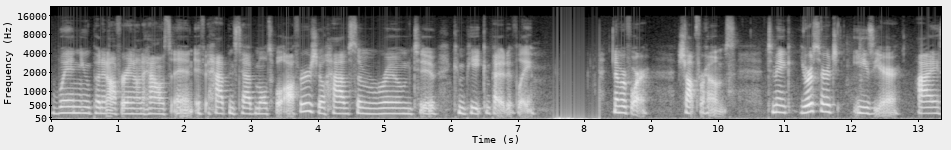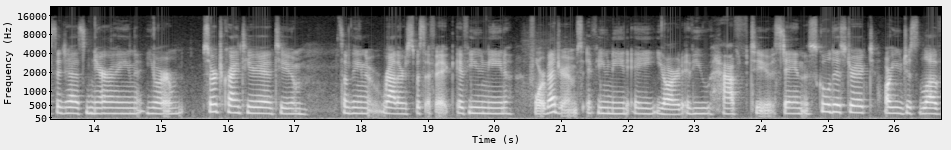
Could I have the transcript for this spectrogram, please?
when you put an offer in on a house, and if it happens to have multiple offers, you'll have some room to compete competitively. Number four, shop for homes. To make your search easier, I suggest narrowing your search criteria to something rather specific. If you need four bedrooms, if you need a yard, if you have to stay in the school district, or you just love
